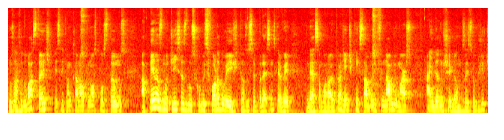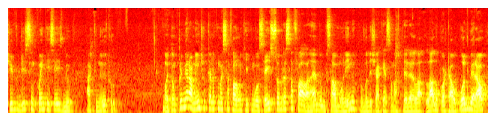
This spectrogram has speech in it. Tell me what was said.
nos ajuda bastante. Esse aqui é um canal que nós postamos apenas notícias dos clubes fora do eixo. Então se você puder se inscrever e dar essa moral aí pra gente, quem sabe no final de março ainda não chegamos a esse objetivo de 56 mil aqui no YouTube. Bom, então primeiramente eu quero começar falando aqui com vocês sobre essa fala, né, do Gustavo Morino. Eu vou deixar aqui essa matéria lá, lá, do portal O Liberal.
